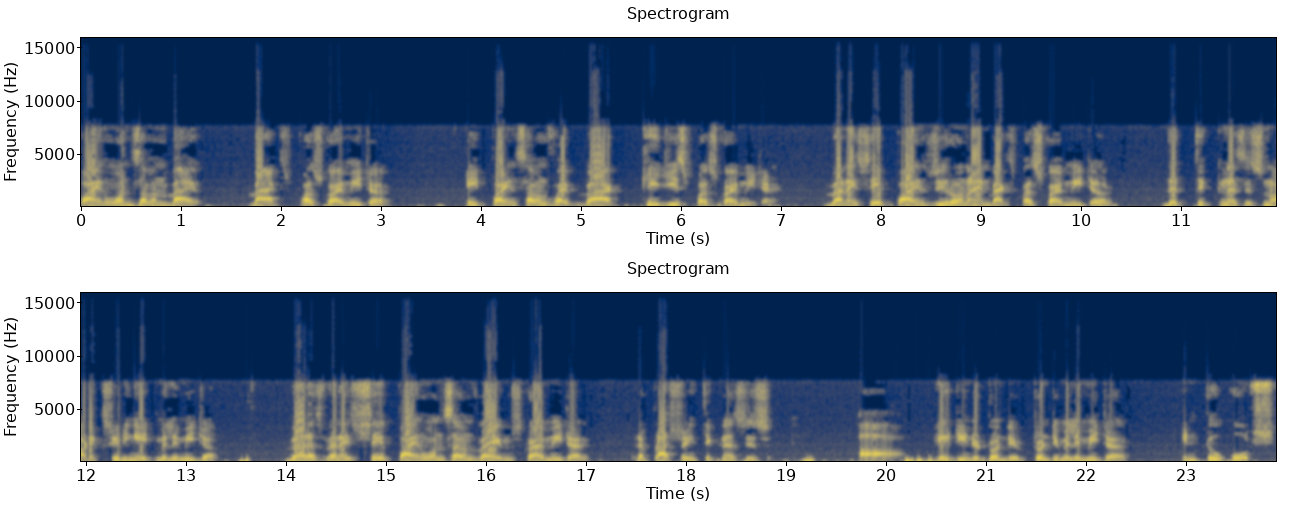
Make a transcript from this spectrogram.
0.17 bag bags per square meter, 8.75 bag kgs per square meter. When I say 0.09 bags per square meter, the thickness is not exceeding 8 millimeter. Whereas when I say 0.175 square meter, the plastering thickness is uh, 18 to 20, 20 millimeter in two coats.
